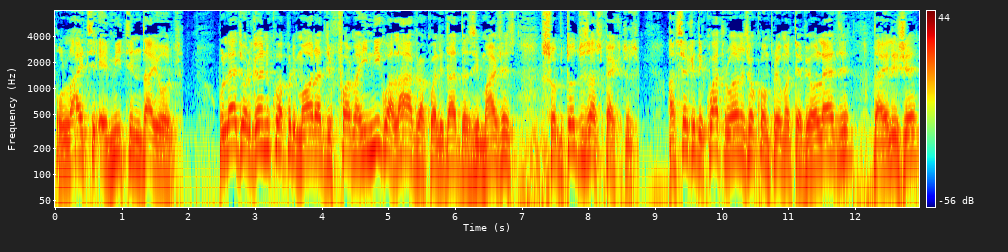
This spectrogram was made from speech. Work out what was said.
o Light Emitting Diode. O LED orgânico aprimora de forma inigualável a qualidade das imagens sob todos os aspectos. Há cerca de quatro anos eu comprei uma TV OLED da LG,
